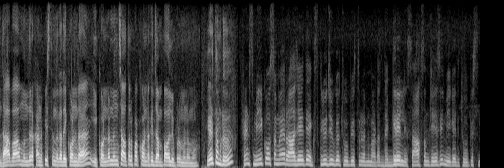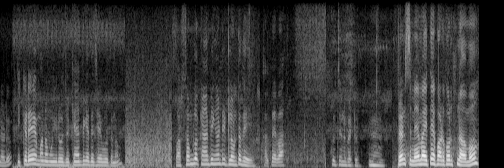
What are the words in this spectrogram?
డాబా ముందర కనిపిస్తుంది కదా ఈ కొండ. ఈ కొండ నుంచి అవతల పక్క కొండకి జంప్ అవ్వాలి ఇప్పుడు మనము. ఏడు తమ్ముడు? ఫ్రెండ్స్ మీకోసమే రాజు అయితే ఎక్స్క్లూజివ్గా చూపిస్తున్నాడు అనమాట దగ్గరెళ్ళి సాహసం చేసి మీకైతే చూపిస్తున్నాడు. ఇక్కడే మనము ఈరోజు క్యాంపింగ్ అయితే చేయబోతున్నాం. వర్షంలో క్యాంపింగ్ అంటే ఇట్లా ఉంటుంది. కలిపేవా కూర్చొని పెట్టు. ఫ్రెండ్స్ మేమైతే పడుకుంటున్నాము.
